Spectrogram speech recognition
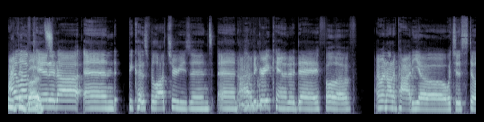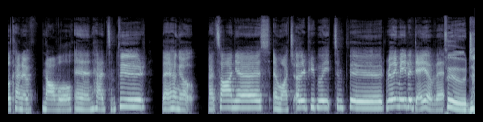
I love buds. Canada and because for lots of reasons and I had a great Canada day full of I went on a patio which is still kind of novel and had some food then I hung out at Sonia's and watched other people eat some food really made a day of it food.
